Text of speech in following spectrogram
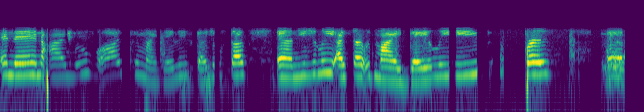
and then I move on to my daily schedule stuff. And usually I start with my daily first and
